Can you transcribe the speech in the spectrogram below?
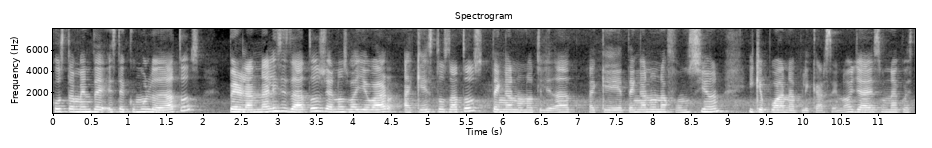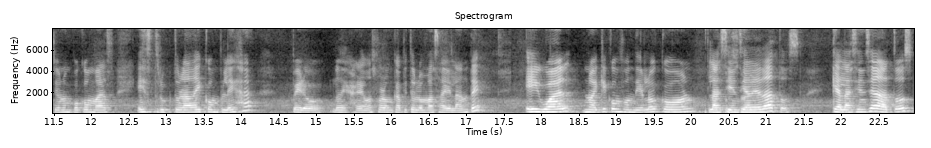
justamente este cúmulo de datos pero el análisis de datos ya nos va a llevar a que estos datos tengan una utilidad, a que tengan una función y que puedan aplicarse, ¿no? Ya es una cuestión un poco más estructurada y compleja, pero lo dejaremos para un capítulo más adelante. E igual no hay que confundirlo con la ciencia de datos, que la ciencia de datos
